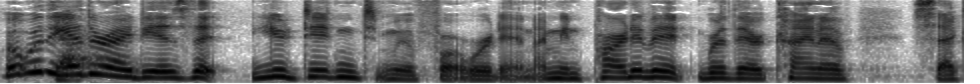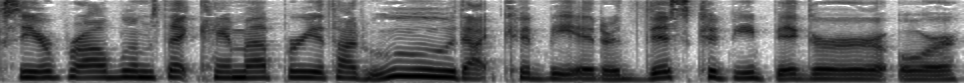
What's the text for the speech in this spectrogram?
what were the yeah. other ideas that you didn't move forward in? I mean, part of it were there kind of sexier problems that came up where you thought, ooh, that could be it, or this could be bigger, or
